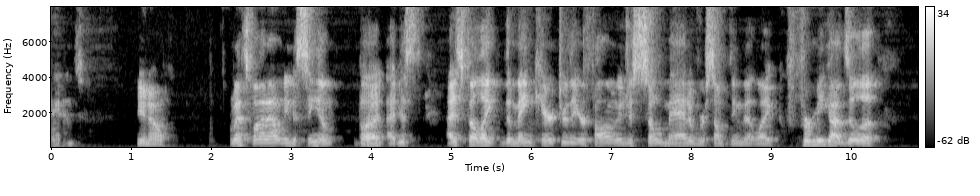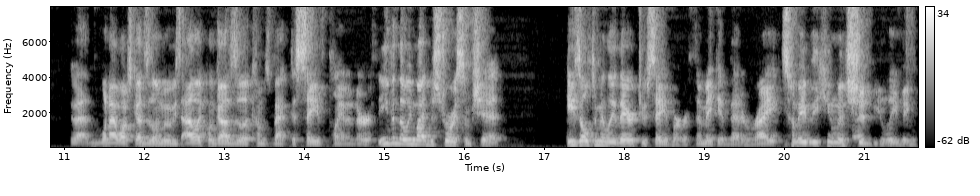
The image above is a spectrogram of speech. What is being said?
and you know, that's fine. I don't need to see him, but Right. I just I just felt like the main character that you're following is just so mad over something that, like, for me, Godzilla. uh, When I watch Godzilla movies, I like when Godzilla comes back to save planet Earth, even though he might destroy some shit. He's ultimately there to save Earth and make it better, right? So maybe the humans should be leaving.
